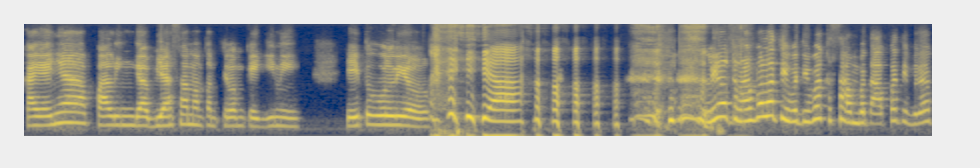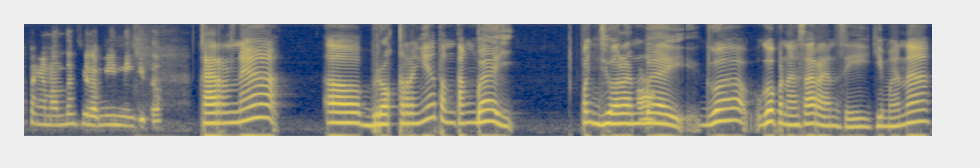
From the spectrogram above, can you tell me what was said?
kayaknya paling nggak biasa nonton film kayak gini, yaitu Ulil. Iya. Lil, kenapa lo tiba-tiba kesambet apa tiba-tiba pengen nonton film ini gitu? Karena eh, brokernya tentang bayi. Penjualan Oh. bayi. Gue gue penasaran sih gimana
